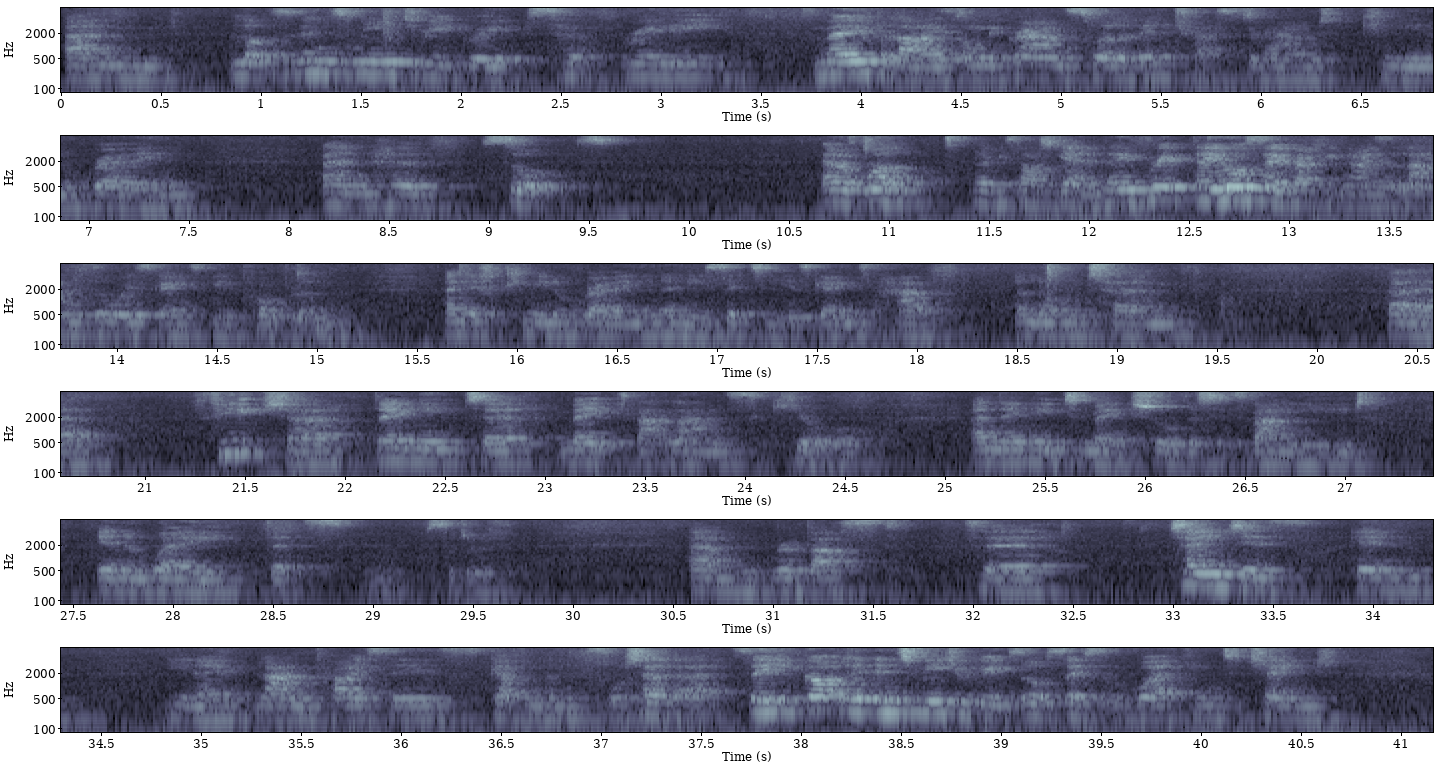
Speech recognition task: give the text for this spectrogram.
um, lots of intermediary groups have really mobilised on the groundswell of interest around communal growing and have sought. Oh, well, let me start again. They've re- they also recognise that land is always going to be a problem, and if communal growing in any city is going to have a long term uh, future, they need to make that land secure and they need to make sure that it's valued in a way that's sort of um, robust to changes in you know land prices, governments, whatever. So you've got intermediary groups also sort of working to change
